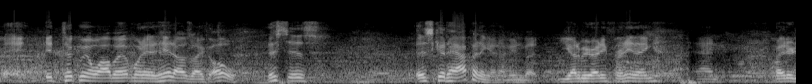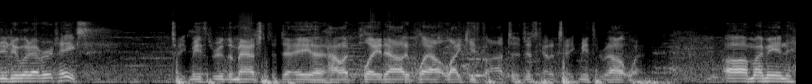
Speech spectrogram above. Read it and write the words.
It, it took me a while, but when it hit, I was like, oh, this is this could happen again. I mean, but you got to be ready for anything and ready to do whatever it takes take me through the match today, uh, how it played out, it play out like you thought, to just kind of take me through how it went. Um, I mean,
